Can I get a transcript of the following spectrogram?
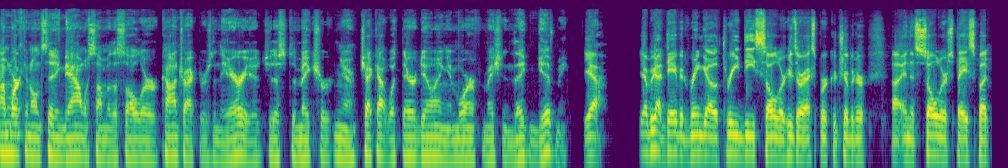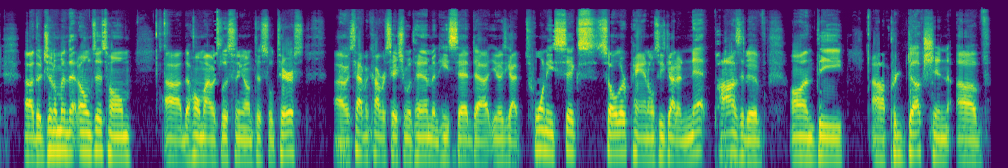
I'm working on sitting down with some of the solar contractors in the area just to make sure you know check out what they're doing and more information they can give me. Yeah. Yeah, we got David Ringo, 3D Solar. He's our expert contributor uh, in the solar space. But uh, the gentleman that owns his home, uh, the home I was listening on Thistle Terrace, I was having a conversation with him, and he said, uh, you know, he's got 26 solar panels. He's got a net positive on the uh, production of,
